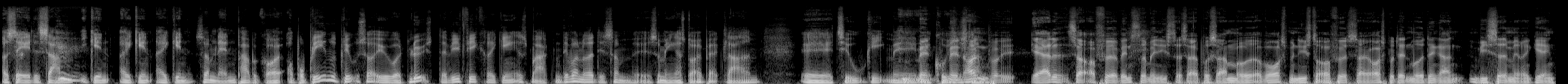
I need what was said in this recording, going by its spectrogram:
og sagde det samme mm. igen og igen og igen som en anden papegøje. Og problemet blev så øvrigt løst, da vi fik regeringsmagten. Det var noget af det, som, øh, som Inger Støjberg klarede øh, til UG med, men, med Men hånden på hjertet, så opfører Venstre minister sig på samme måde, og vores minister opførte sig også på den måde, dengang vi sad med regeringen.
